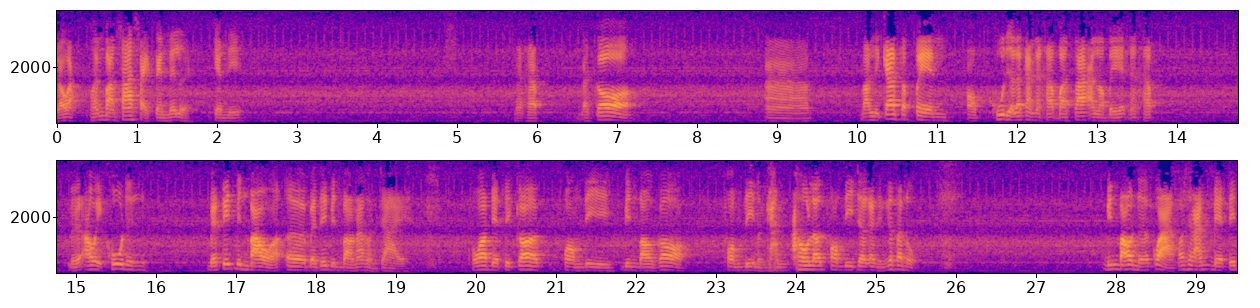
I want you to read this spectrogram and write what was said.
แล้วอะเพราะฉะนั้นบาร์ซ่าใส่เต็มได้เลย เกมนี้ นะครับ แล้วก็บาลิก้าสเปนออกคู่เดียวแล้วกันนะครับบาซ่าอาราเบสนะครับ หรือเอาอีกคู่หนึ่งเบติสบินเบาอะเออเบติสบินเบาน่าสนใจ เพราะว่าเบติสก็ฟอร์มดีบินเบาก็ฟอร์มดีเหมือนกัน เอาแล้วฟอร์มดีเจอกันอย่างก็สนุก บินเบาเหนือกว่า เพราะฉะนั้นเบติส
